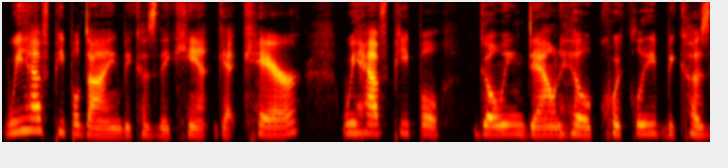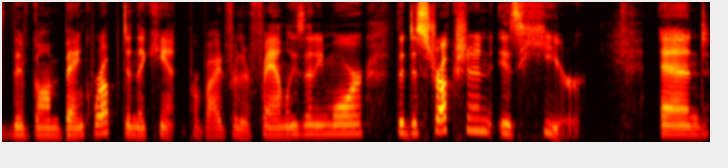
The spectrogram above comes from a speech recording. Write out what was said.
We have people dying because they can't get care. We have people going downhill quickly because they've gone bankrupt and they can't provide for their families anymore. The destruction is here. And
